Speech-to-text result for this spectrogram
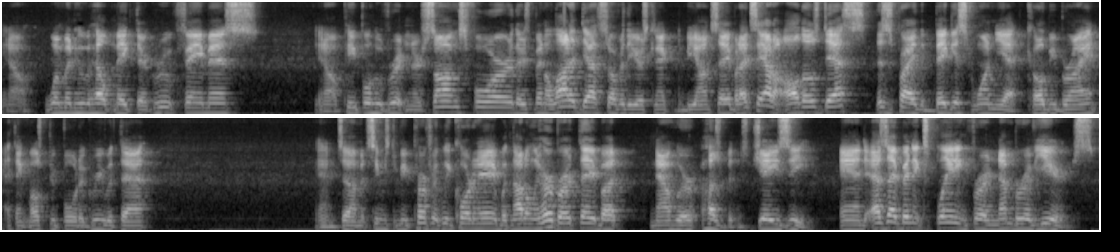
You know, women who helped make their group famous. You know, people who've written her songs for. There's been a lot of deaths over the years connected to Beyonce, but I'd say out of all those deaths, this is probably the biggest one yet. Kobe Bryant. I think most people would agree with that. And um, it seems to be perfectly coordinated with not only her birthday, but now her husband's, Jay Z. And as I've been explaining for a number of years,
